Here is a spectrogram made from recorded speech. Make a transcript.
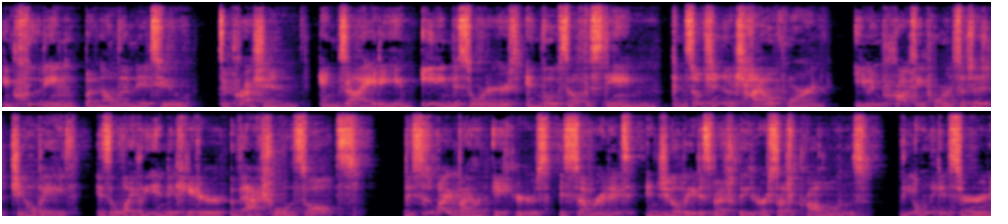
including, but not limited to, depression, anxiety, eating disorders, and low self esteem. Consumption of child porn, even proxy porn such as jailbait, is a likely indicator of actual assaults. This is why ViolentAcrez, a subreddit, and jailbait especially are such problems. The only concern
